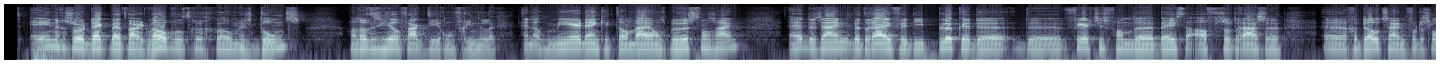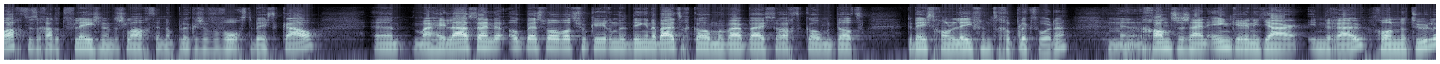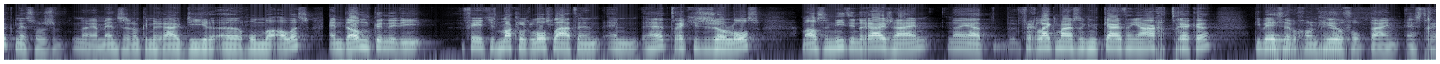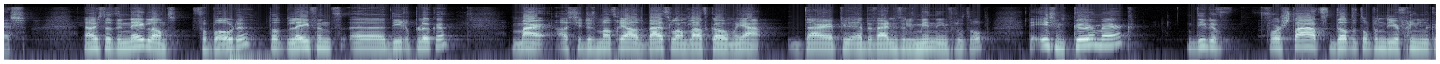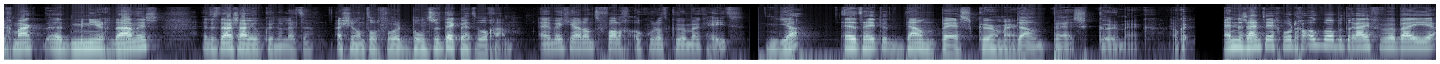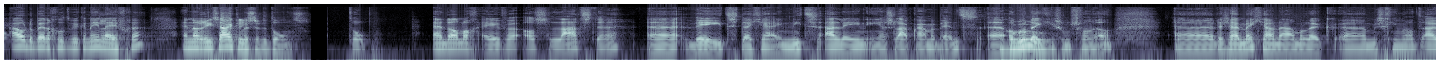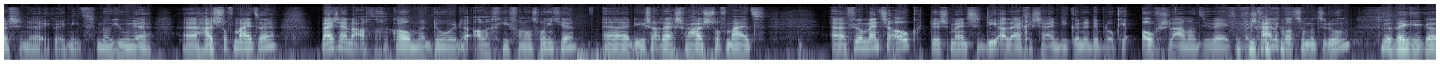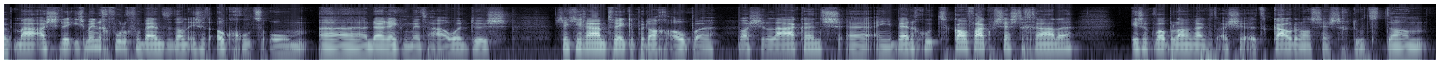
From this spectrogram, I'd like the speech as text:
Het enige soort dekbed waar ik wel op wil terugkomen is dons. Want dat is heel vaak dieronvriendelijk. En ook meer, denk ik, dan wij ons bewust van zijn. Er zijn bedrijven die plukken de, de veertjes van de beesten af zodra ze eh, gedood zijn voor de slacht. Dus dan gaat het vlees naar de slacht en dan plukken ze vervolgens de beesten kaal. Ehm, maar helaas zijn er ook best wel wat chockerende dingen naar buiten gekomen... waarbij ze erachter komen dat de beesten gewoon levend geplukt worden. Mhm. En ganzen zijn één keer in het jaar in de rui. Gewoon natuurlijk. Net zoals nou ja, mensen zijn ook in de rui, dieren, eh, honden, alles. En dan kunnen die veertjes makkelijk loslaten en, en hè, trek je ze zo los. Maar als ze niet in de rui zijn, nou ja, vergelijk maar als ik nu kaart aan je haar ga trekken. Die beesten Oeh, hebben gewoon ja. heel veel pijn en stress. Nou is dat in Nederland verboden, dat levend eh, dieren plukken. Maar als je dus materiaal uit het buitenland laat komen, ja, daar heb je, hebben wij natuurlijk minder invloed op. Er is een keurmerk die ervoor staat dat het op een diervriendelijke gemaakt, eh, manier gedaan is. En dus daar zou je op kunnen letten. Als je dan toch voor het donse dekbed wil gaan. En weet jij dan toevallig ook hoe dat keurmerk heet? Ja, het heet het Downpass keurmerk. Downpass keurmerk. Oké. En er zijn tegenwoordig ook wel bedrijven waarbij je je oude beddengoed weer kan inleveren. En dan recyclen ze de dons. Top. En dan nog even als laatste. eh, weet dat jij niet alleen in jouw slaapkamer bent. Eh, ook al denk je soms van wel. Eh, er zijn met jou namelijk misschien wel duizenden, ik weet niet, miljoenen huisstofmijten. Wij zijn erachter gekomen door de allergie van ons hondje. Die is allergisch voor huisstofmijt. Eh, veel mensen ook. Dus mensen die allergisch zijn, die kunnen dit blokje overslaan. Want die weten waarschijnlijk wat ze moeten doen. Dat denk ik ook. Maar als je er iets minder gevoelig voor bent, dan is het ook goed om eh, daar rekening mee te houden. Dus zet je raam twee keer per dag open. Was je lakens eh, en je beddengoed. Kan vaak op 60 graden. Is ook wel belangrijk, want als je het kouder dan 60 doet, dan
